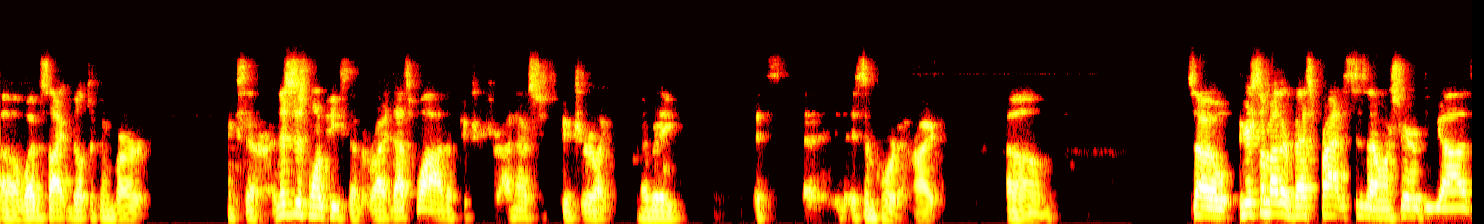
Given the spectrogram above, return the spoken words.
uh, website built to convert, etc. And this is just one piece of it, right? That's why the pictures. I know it's just a picture, like nobody. It's uh, it's important, right? Um, so here's some other best practices I want to share with you guys.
